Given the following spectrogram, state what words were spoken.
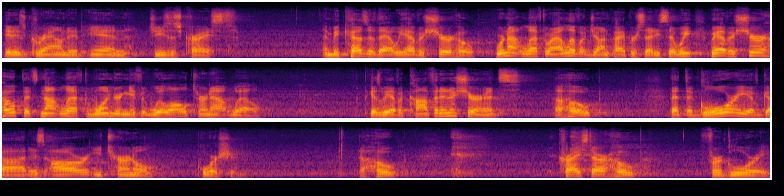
It is grounded in Jesus Christ. And because of that, we have a sure hope. We're not left wondering. I love what John Piper said. He said, we, we have a sure hope that's not left wondering if it will all turn out well. Because we have a confident assurance, a hope, that the glory of God is our eternal portion. The hope. Christ, our hope for glory.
